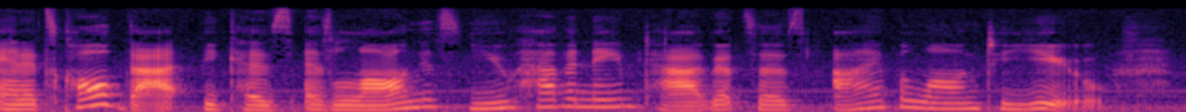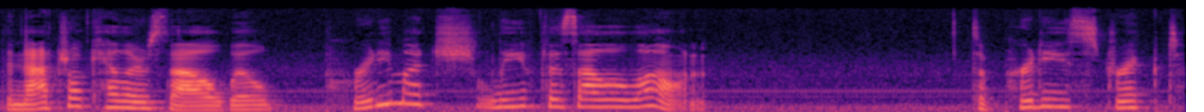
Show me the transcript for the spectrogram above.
And it's called that because as long as you have a name tag that says, I belong to you, the natural killer cell will pretty much leave the cell alone. It's a pretty strict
